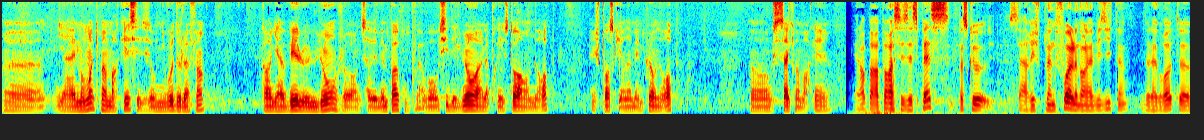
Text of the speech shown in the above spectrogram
Il y a un moment qui m'a marqué, c'est au niveau de la fin. Quand il y avait le lion, genre, on ne savait même pas qu'on pouvait avoir aussi des lions à la préhistoire en Europe. Et je pense qu'il n'y en a même plus en Europe. Donc c'est ça qui m'a marqué. Hein. Et alors par rapport à ces espèces, parce que ça arrive plein de fois là, dans la visite hein, de la grotte, euh,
